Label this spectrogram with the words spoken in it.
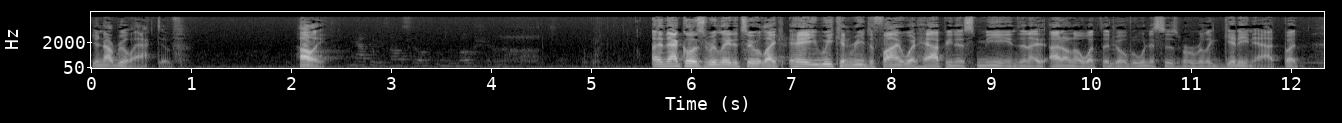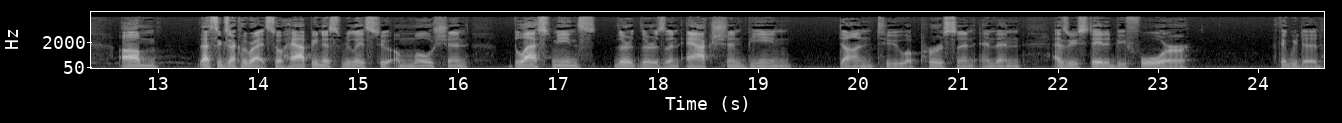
you're not real active. Holly. And that goes related to, like, hey, we can redefine what happiness means. And I, I don't know what the Jehovah's Witnesses were really getting at, but um, that's exactly right. So happiness relates to emotion. Blessed means there, there's an action being done to a person, and then, as we stated before, I think we did.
